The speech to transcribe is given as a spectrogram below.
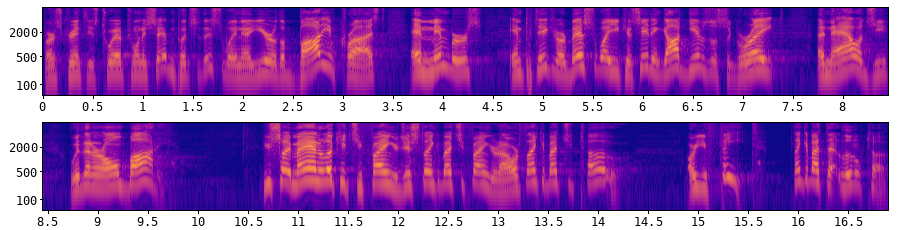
1 Corinthians 12 27 puts it this way Now you're the body of Christ and members in particular. The best way you can see it, and God gives us a great analogy within our own body. You say, man, look at your finger. Just think about your finger now, or think about your toe or your feet. Think about that little toe.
